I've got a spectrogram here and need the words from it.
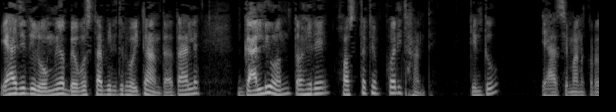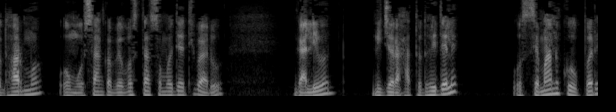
ଏହା ଯଦି ରୋମିଓ ବ୍ୟବସ୍ଥା ବିରୁଦ୍ଧରେ ହୋଇଥାନ୍ତା ତାହେଲେ ଗାଲିଓନ୍ ତହିଁରେ ହସ୍ତକ୍ଷେପ କରିଥାନ୍ତେ। କିନ୍ତୁ ଏହା ସେମାନଙ୍କର ଧର୍ମ ଓ ମୂଷାଙ୍କ ବ୍ୟବସ୍ଥା ସମ୍ବନ୍ଧୀୟ ଥିବାରୁ ଗାଲିଓନ୍ ନିଜର ହାତ ଧୋଇଦେଲେ ଓ ସେମାନଙ୍କ ଉପରେ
